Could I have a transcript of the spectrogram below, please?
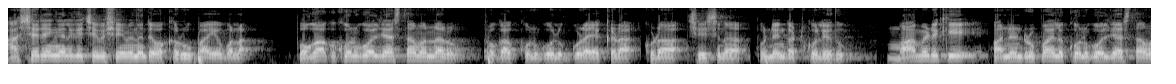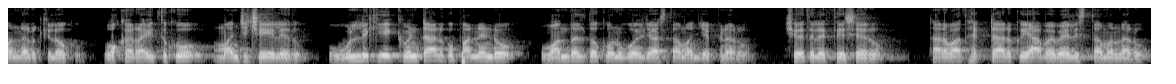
ఆశ్చర్యం కలిగించే విషయం ఏంటంటే ఒక్క రూపాయి ఇవ్వాల. పొగాకు కొనుగోలు చేస్తామన్నారు. పొగాకు కొనుగోలుకు కూడా ఎక్కడ కూడా చేసిన పుణ్యం కట్టుకోలేదు. మామిడికి పన్నెండు రూపాయలు కొనుగోలు చేస్తామన్నారు కిలోకు. ఒక రైతుకు మంచి చేయలేదు. ఉల్లికి క్వింటాల్కు పన్నెండు వందలతో కొనుగోలు చేస్తామని చెప్పినారు. చేతులు ఎత్తేసారు తర్వాత హెక్టార్కు యాభై వేలు ఇస్తామన్నారు.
